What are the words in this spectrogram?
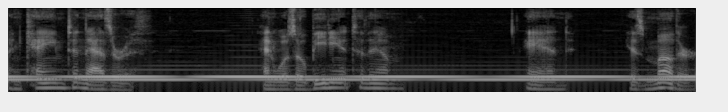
and came to Nazareth and was obedient to them, and his mother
